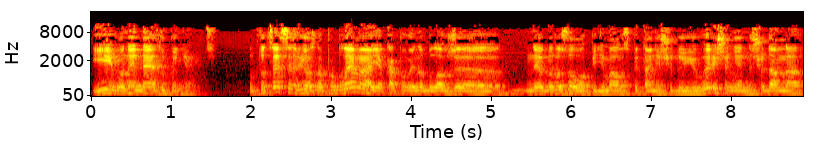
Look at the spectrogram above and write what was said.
і вони не зупиняються. Тобто це серйозна проблема, яка повинна була вже неодноразово підіймалось питання щодо її вирішення. Нещодавно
